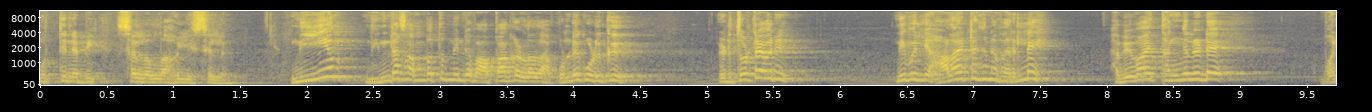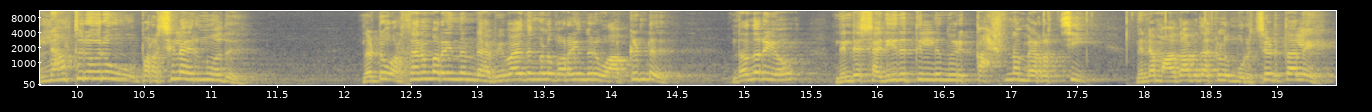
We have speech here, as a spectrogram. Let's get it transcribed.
മുത്തുനബി സല്ലാഹു അലൈഹി വസല്ലം. നീയും നിന്റെ സമ്പത്തും നിന്റെ വാപ്പാക്കുള്ളതാ കൊണ്ടേ കൊടുക്ക്. എടുത്തോട്ടെ അവർ നീ വലിയ ആളായിട്ട് അങ്ങനെ വരല്ലേ? ഹബീബായ് തങ്ങളുടെ വല്ലാത്തൊരു ഒരു പറച്ചിലായിരുന്നു അത്. എന്നിട്ട് വർത്തമാനം പറയുന്നുണ്ട്. അഭിവാദങ്ങൾ പറയുന്നൊരു വാക്കുണ്ട്. എന്താണെന്നറിയോ? നിന്റെ ശരീരത്തിൽ നിന്നൊരു കഷ്ണം ഇറച്ചി നിന്റെ മാതാപിതാക്കൾ മുറിച്ചെടുത്താലേ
